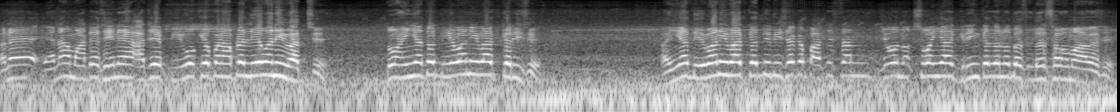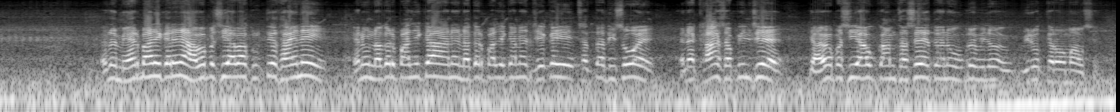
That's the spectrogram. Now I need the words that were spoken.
અને એના માટે થઈને આજે પીઓકે પણ આપણે લેવાની વાત છે. તો અહીંયા તો દેવાની વાત કરી છે. અહીંયા દેવાની વાત કરી દીધી છે કે પાકિસ્તાન જેવો નકશો અહીંયા ગ્રીન કલરનો દર્શાવવામાં આવે છે. એટલે મહેરબાની કરીને હવે પછી આવા કૃત્ય થાય નહીં. એનું નગરપાલિકા અને નગરપાલિકાના જે કંઈ સત્તાધીશો હોય, એને ખાસ અપીલ છે કે હવે પછી આવું કામ થશે તો એનો ઉગ્ર વિરો- વિરોધ કરવામાં આવશે.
